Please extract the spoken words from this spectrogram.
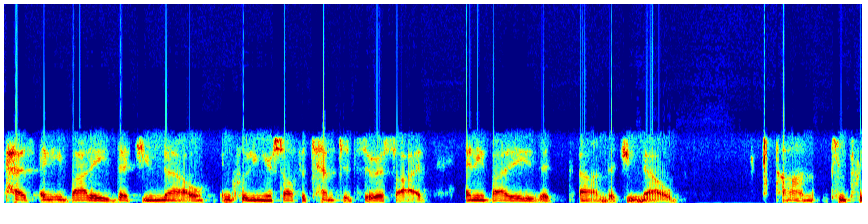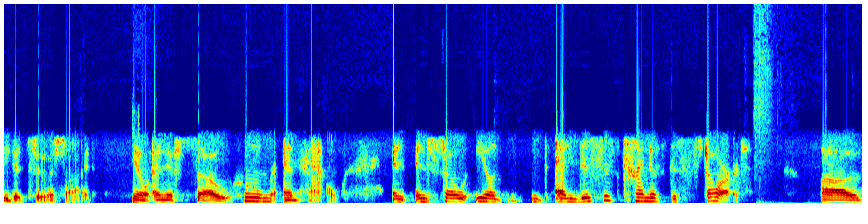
has anybody that you know, including yourself, attempted suicide? Anybody that um, that you know um, completed suicide? You know, and if so, whom and how? And and so you know, and this is kind of the start of,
